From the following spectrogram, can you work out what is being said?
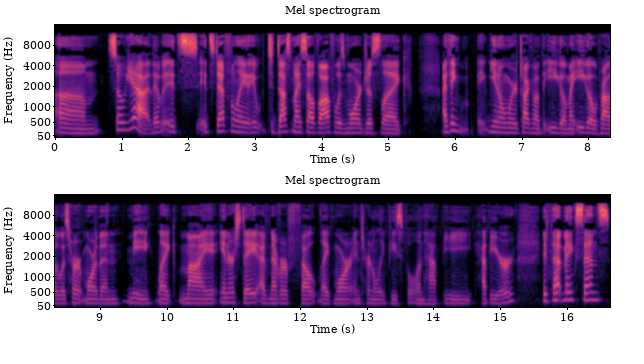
Um, so yeah, it's it's definitely it, to dust myself off was more just like I think you know when we were talking about the ego, my ego probably was hurt more than me. Like my inner state, I've never felt like more internally peaceful and happy, happier, if that makes sense.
